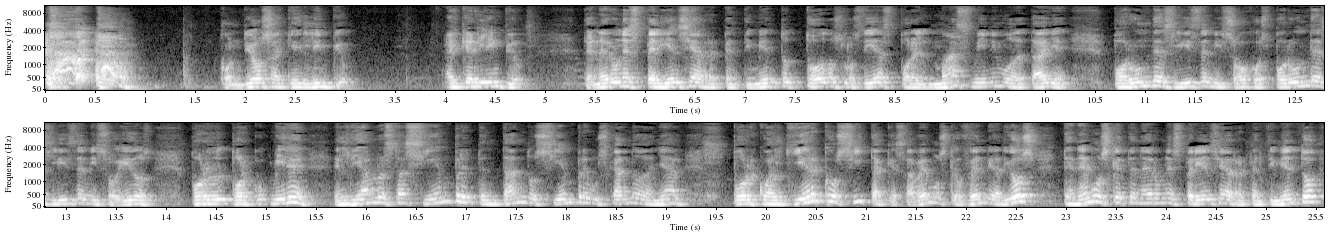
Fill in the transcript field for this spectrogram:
Con Dios hay que ir limpio. Hay que ir limpio. Tener una experiencia de arrepentimiento todos los días por el más mínimo detalle, por un desliz de mis ojos, por un desliz de mis oídos, por, por, mire, el diablo está siempre tentando, siempre buscando dañar. Por cualquier cosita que sabemos que ofende a Dios, tenemos que tener una experiencia de arrepentimiento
